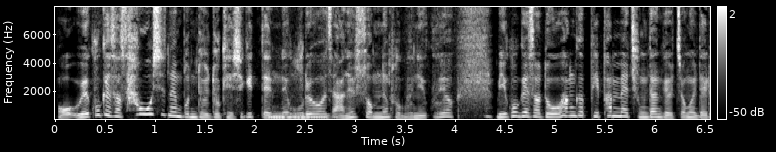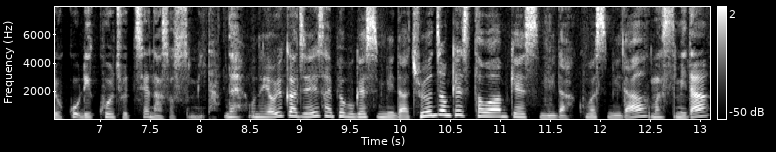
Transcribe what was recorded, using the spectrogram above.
뭐 외국에서 사오시는 분들도 계시기 때문에 음. 우려하지 않을 수 없는 부분이고요. 미국에서도 황급히 판매 중단 결정을 내렸고 리콜 조치에 나섰 습니다. 네, 오늘 여기까지 살펴보겠습니다. 조현정 캐스터와 함께했습니다. 고맙습니다. 고맙습니다.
